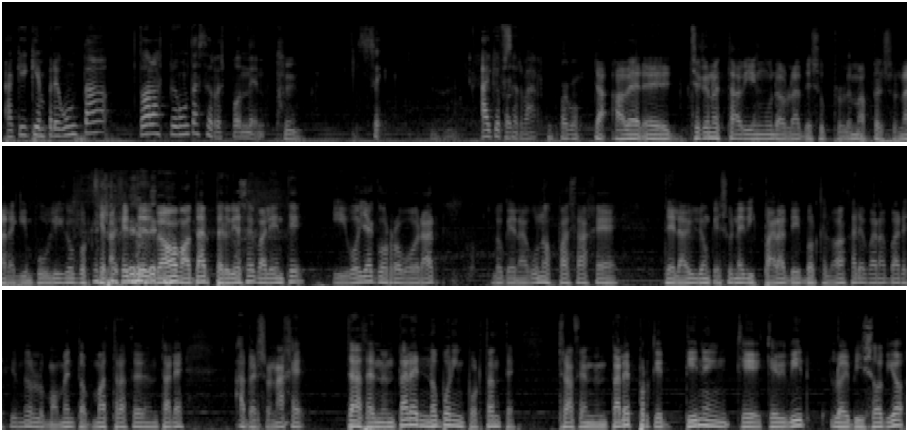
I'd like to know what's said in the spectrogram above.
Aquí quien pregunta, todas las preguntas se responden. Sí. Sí. Hay que observar. Paco. Ya, a ver, eh, sé que no está bien uno hablar de sus problemas personales aquí en público porque la gente me va a matar, pero voy a ser valiente y voy a corroborar lo que en algunos pasajes de la Biblia, aunque suene disparate, porque los ángeles van apareciendo en los momentos más trascendentales a personajes trascendentales no por importantes, trascendentales porque tienen que, que vivir los episodios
